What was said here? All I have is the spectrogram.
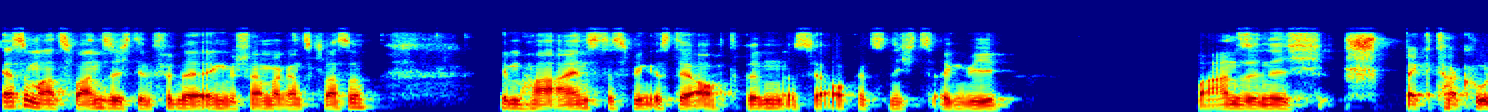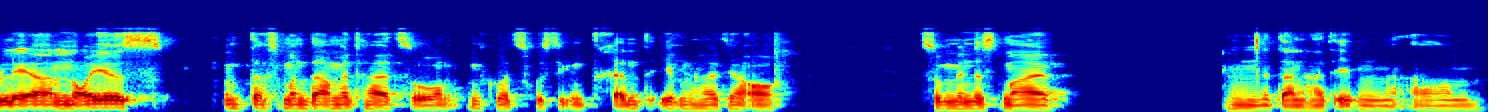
SMA 20, den finde ich irgendwie scheinbar ganz klasse im H1, deswegen ist der auch drin, ist ja auch jetzt nichts irgendwie wahnsinnig spektakulär Neues und dass man damit halt so einen kurzfristigen Trend eben halt ja auch zumindest mal hm, dann halt eben ähm,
